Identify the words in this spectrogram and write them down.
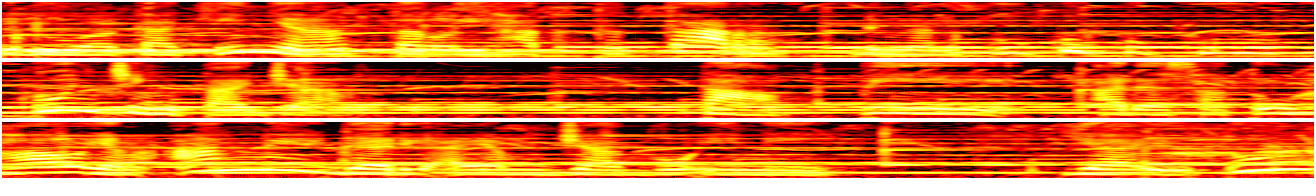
Kedua kakinya terlihat kekar dengan kuku-kuku runcing tajam. Tapi ada satu hal yang aneh dari ayam jago ini, yaitu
